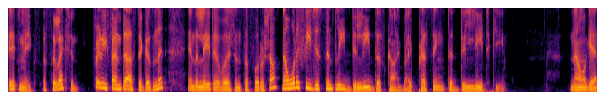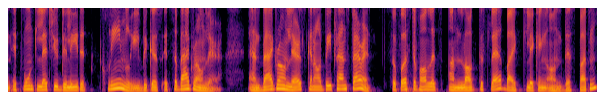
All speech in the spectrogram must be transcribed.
It makes a selection. Pretty fantastic, isn't it? In the later versions of Photoshop. Now, what if we just simply delete the sky by pressing the delete key? Now again, it won't let you delete it cleanly because it's a background layer and background layers cannot be transparent. So first of all, let's unlock this layer by clicking on this button,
